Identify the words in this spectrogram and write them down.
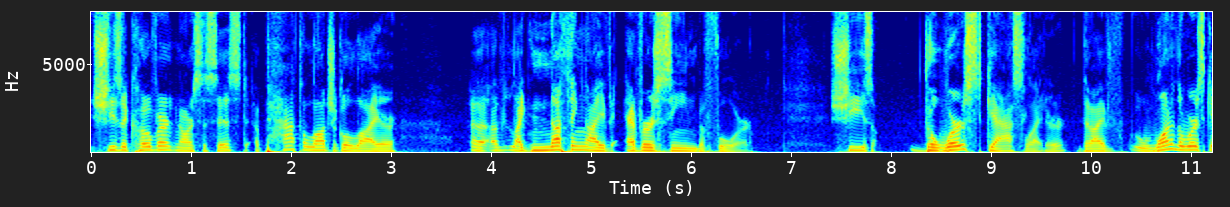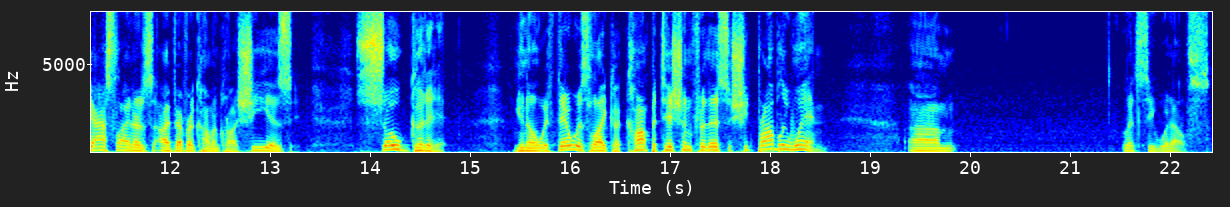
she's a covert narcissist, a pathological liar, uh, like nothing I've ever seen before. She's the worst gaslighter that I've, one of the worst gaslighters I've ever come across. She is so good at it. You know, if there was like a competition for this, she'd probably win. Um, let's see what else.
